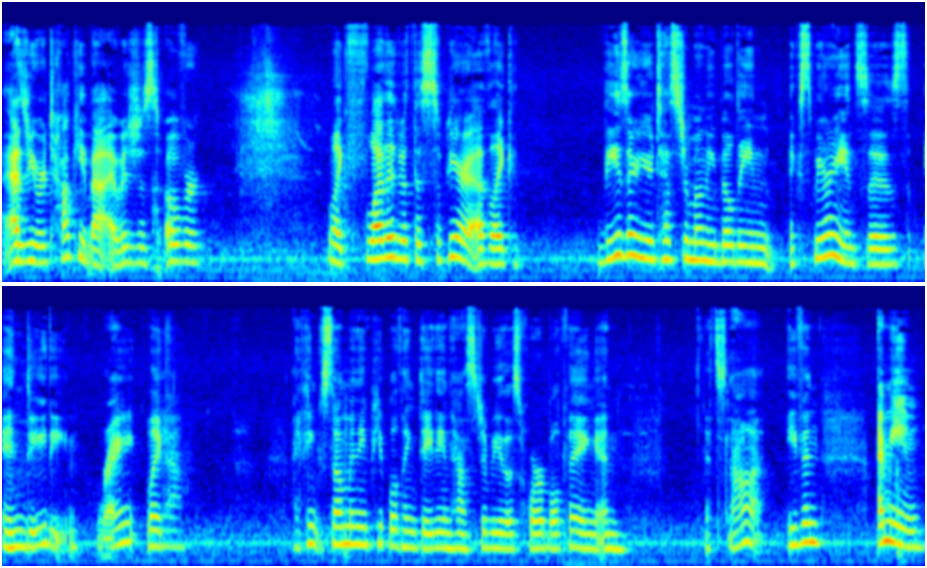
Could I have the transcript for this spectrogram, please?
as you were talking about i was just over like flooded with the spirit of like these are your testimony building experiences in dating, right? Like, yeah. I think so many people think dating has to be this horrible thing, and it's not. Even, I mean,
